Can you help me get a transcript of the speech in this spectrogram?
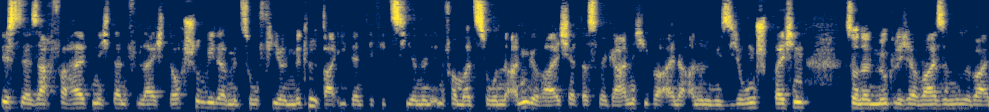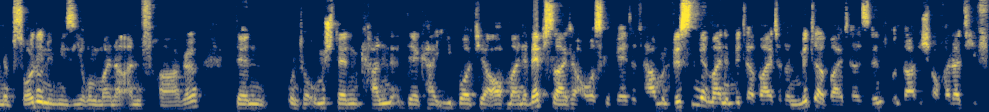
ist der Sachverhalt nicht dann vielleicht doch schon wieder mit so vielen mittelbar identifizierenden Informationen angereichert, dass wir gar nicht über eine Anonymisierung sprechen, sondern möglicherweise nur über eine Pseudonymisierung meiner Anfrage. Denn unter Umständen kann der KI-Bot ja auch meine Webseite ausgewertet haben und wissen, wer meine Mitarbeiterinnen und Mitarbeiter sind und dadurch auch relativ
